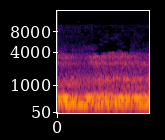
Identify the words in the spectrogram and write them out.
todo alrededor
